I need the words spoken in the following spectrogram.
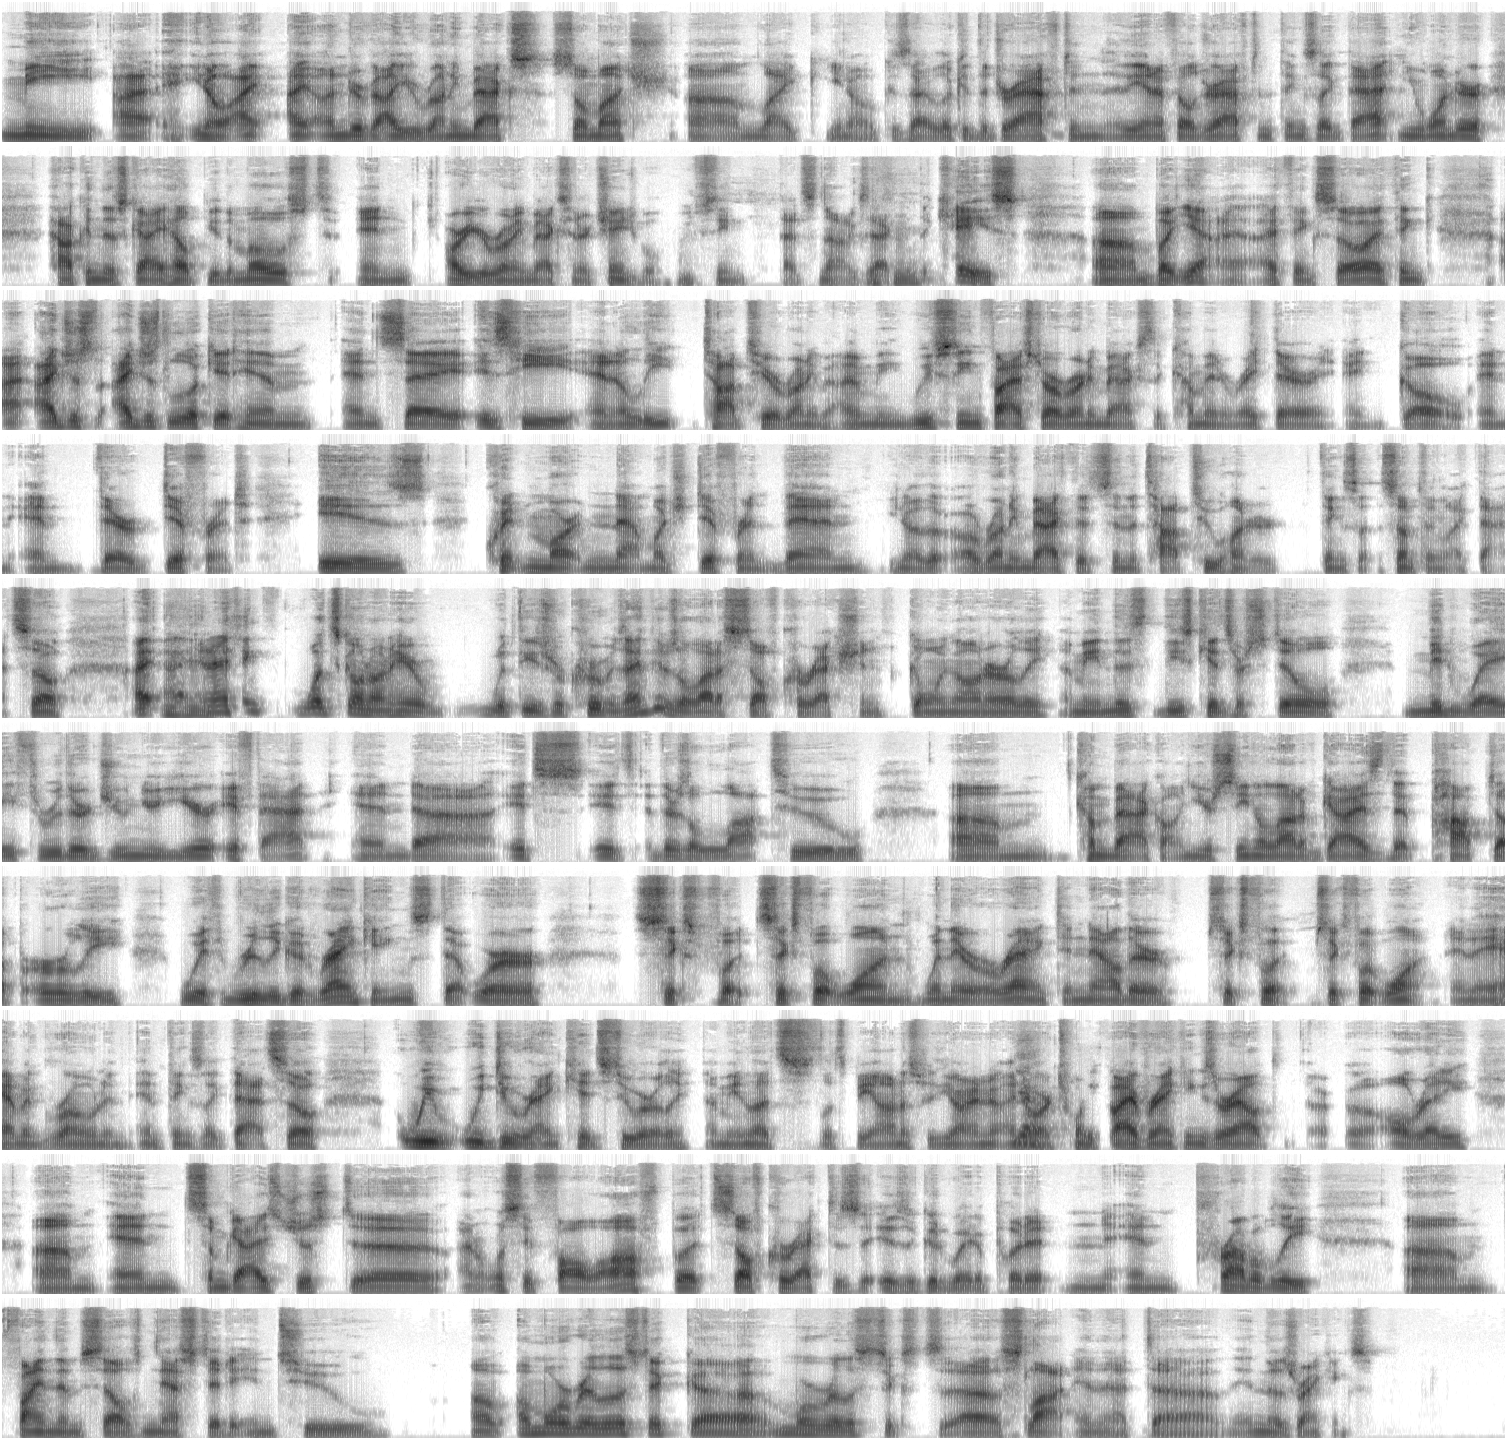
me, I you know, I I undervalue running backs so much. Um, like you know, because I look at the draft and the NFL draft and things like that, and you wonder how can this guy help you the most, and are your running backs interchangeable? We've seen that's not exactly mm-hmm. the case. Um, but yeah, I, I, think so. I think I, I, just I just look at him and say, is he an elite top tier running back? I mean, we've seen five star running backs that come in right there and, and go, and and they're different. Is Quinton Martin that much different than you know a running back that's in the top 200 things something like that so I, mm-hmm. I, and I think what's going on here with these recruitments I think there's a lot of self correction going on early I mean this, these kids are still midway through their junior year if that and uh, it's it's there's a lot to um, come back on you're seeing a lot of guys that popped up early with really good rankings that were six foot, six foot one when they were ranked, and now they're six foot, six foot one, and they haven't grown and, and things like that. So we we do rank kids too early. I mean, let's let's be honest with you. I know, I know yeah. our 25 rankings are out uh, already, um, and some guys just uh, I don't want to say fall off, but self correct is is a good way to put it, and and probably um, find themselves nested into a, a more realistic uh, more realistic uh, slot in that uh, in those rankings.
